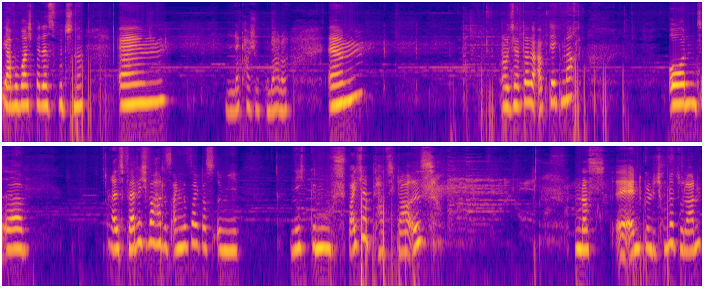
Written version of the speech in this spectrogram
Ja, wo war ich bei der Switch, ne? Ähm. Lecker Schokolade. Ähm. Also ich habe da ein Update gemacht. Und äh, als fertig war, hat es angezeigt, dass irgendwie nicht genug Speicherplatz da ist, um das äh, endgültig runterzuladen.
